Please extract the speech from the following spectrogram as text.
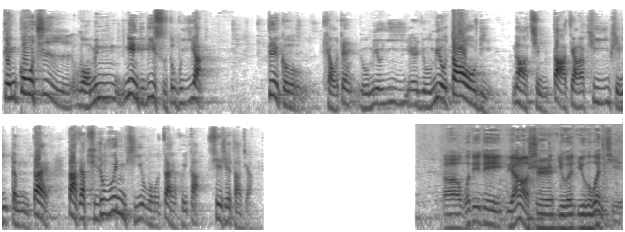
跟过去我们念的历史都不一样。这个。挑战有没有意义？有没有道理？那请大家批评，等待大家提出问题，我再回答。谢谢大家。呃，我对对袁老师有个有个问题，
